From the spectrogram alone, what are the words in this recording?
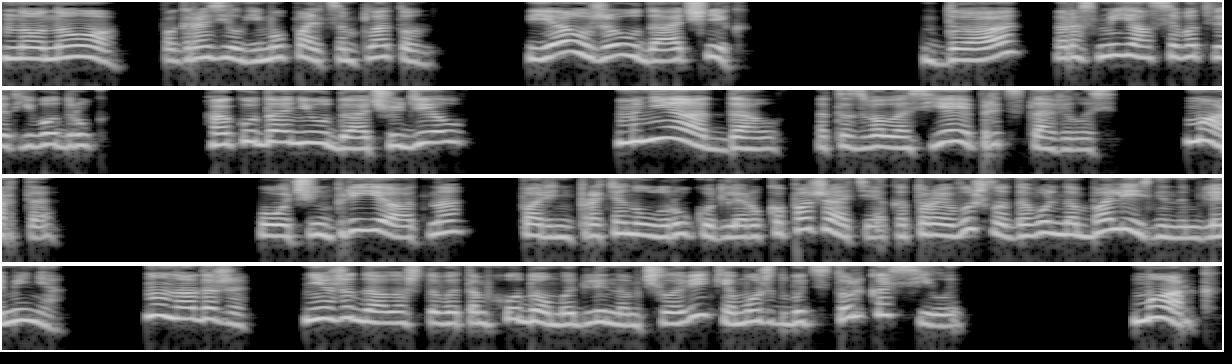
«Но-но!» – погрозил ему пальцем Платон. «Я уже удачник». «Да?» – рассмеялся в ответ его друг. «А куда неудачу дел?» «Мне отдал», – отозвалась я и представилась. «Марта». «Очень приятно», Парень протянул руку для рукопожатия, которое вышло довольно болезненным для меня. Ну надо же, не ожидала, что в этом худом и длинном человеке может быть столько силы. «Марк!»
